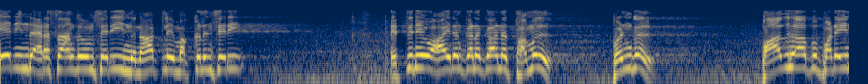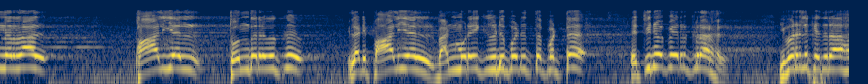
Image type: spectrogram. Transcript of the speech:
ஏன் இந்த அரசாங்கமும் சரி இந்த நாட்டிலே மக்களும் சரி எத்தனையோ ஆயிரக்கணக்கான தமிழ் பெண்கள் பாதுகாப்பு படையினரால் பாலியல் தொந்தரவுக்கு இல்லாட்டி பாலியல் வன்முறைக்கு ஈடுபடுத்தப்பட்ட எத்தனையோ பேர் இருக்கிறார்கள். இவர்களுக்கு எதிராக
